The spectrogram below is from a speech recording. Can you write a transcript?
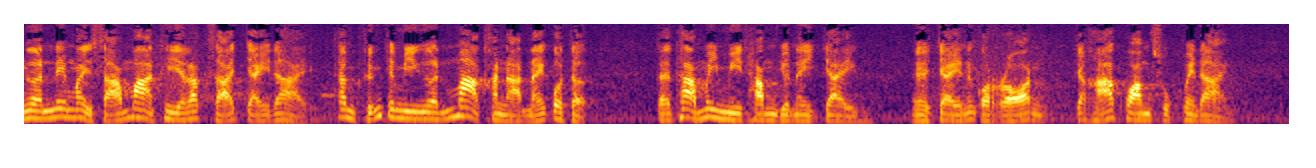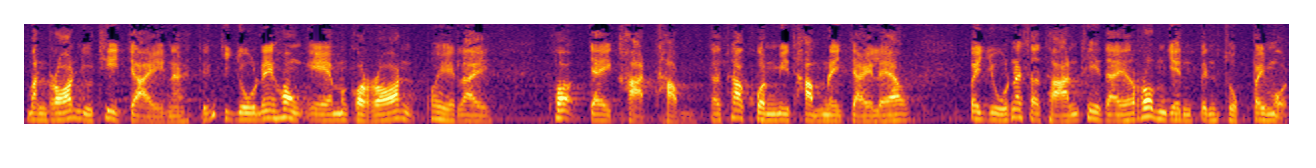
เงินนี่ไม่สามารถที่จะรักษาใจได้ถ้าถึงจะมีเงินมากขนาดไหนก็เถอะ แต่ถ้าไม่มีธรรมอยู่ในใจ ใจนั้นก็ร้อนจะหาความสุขไม่ได้ มันร้อนอยู่ที่ใจนะถึงจะอยู่ในห้องแอร์มันก็ร้อนเพราะเหตุไร เพราะใจขาดธรรมแต่ถ้าคนมีธรรมในใจแล้ว ไปอยู่นสถานที่ใดร่มเย็นเป็นสุขไปหมด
